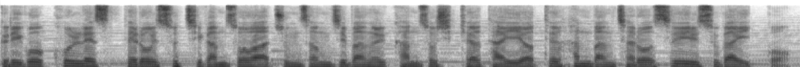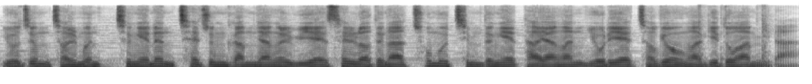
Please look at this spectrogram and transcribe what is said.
그리고 콜레스테롤 수치 감소와 중성지방을 감소시켜 다이어트 한방차로 쓰일 수가 있고 요즘 젊은 층에는 체중 감량을 위해 샐러드나 초무침 등의 다양한 요리에 적용하기도 합니다.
